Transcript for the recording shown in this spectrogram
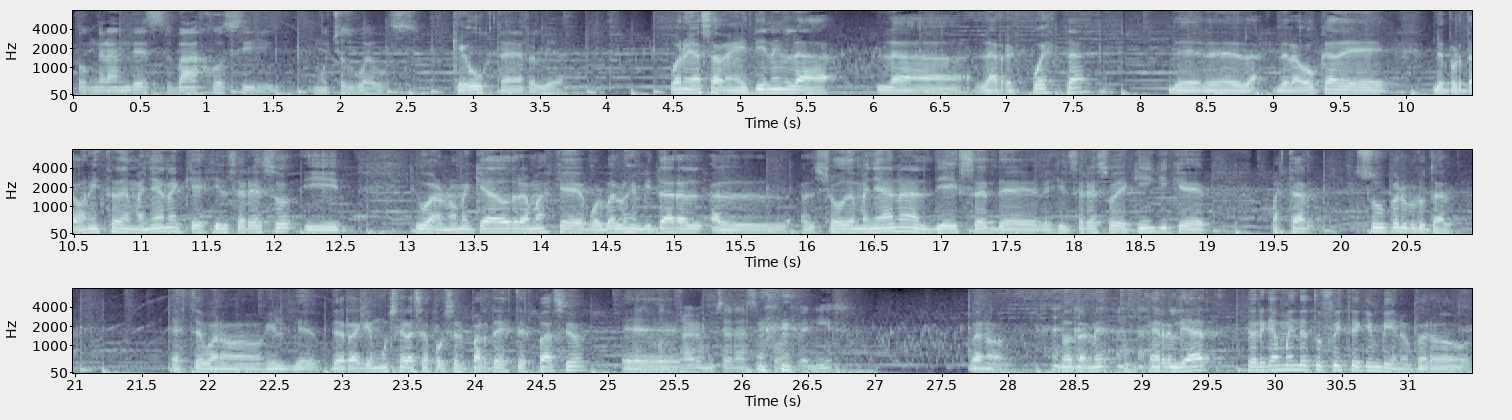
con grandes bajos y muchos huevos. Que gusta en realidad. Bueno, ya saben, ahí tienen la, la, respuesta de, la, boca de, del protagonista de mañana, que es Gil Cerezo. Y, bueno, no me queda otra más que volverlos a invitar al, al, show de mañana, al DJ set de, de Gil Cerezo de Kinky, que va a estar súper brutal. Este, bueno, Gil, de, verdad que muchas gracias por ser parte de este espacio. Al eh, contrario, muchas gracias por venir. Bueno, no, también, en realidad, teóricamente tú fuiste quien vino, pero.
